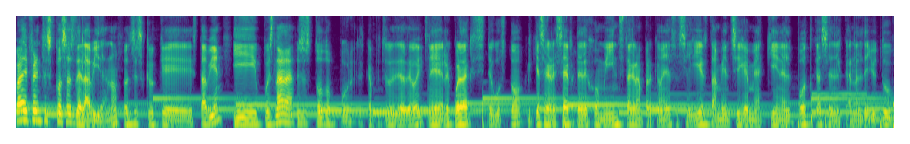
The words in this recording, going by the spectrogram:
para diferentes cosas de la vida, ¿no? Entonces creo que está bien. Y pues nada, eso es todo por el capítulo del día de hoy. Eh, recuerda que si te gustó, me quieres agradecer, te dejo mi Instagram para que me vayas a seguir. También sígueme aquí en el podcast, en el canal de YouTube,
